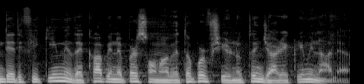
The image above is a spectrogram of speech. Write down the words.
identifikimin dhe kapjen e personave të përfshirë në këtë ngjarje kriminale.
